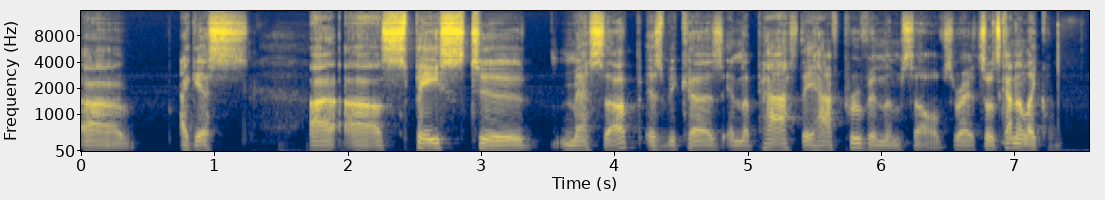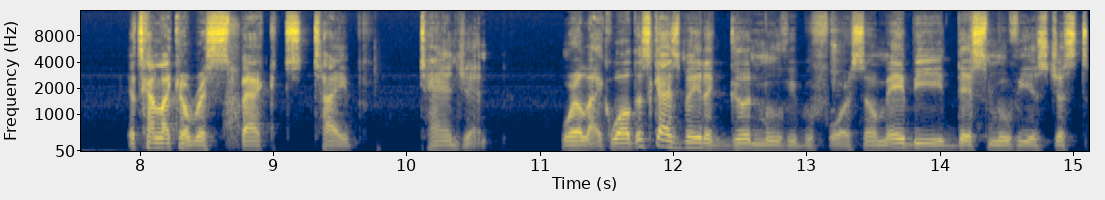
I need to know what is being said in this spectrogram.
uh, I guess, uh, space to mess up is because in the past they have proven themselves, right? So it's kind of like, it's kind of like a respect type tangent we're like, well, this guy's made a good movie before, so maybe this movie is just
